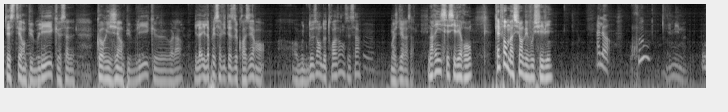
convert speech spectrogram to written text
tester en public, ça, corriger en public, euh, voilà. Il a, il a pris sa vitesse de croisière en, au bout de deux ans, de trois ans, c'est ça Mm. Moi, je dirais ça. Marie-Cécile Hérault, quelle formation avez-vous suivi Alors, hmm, Du mime. non,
